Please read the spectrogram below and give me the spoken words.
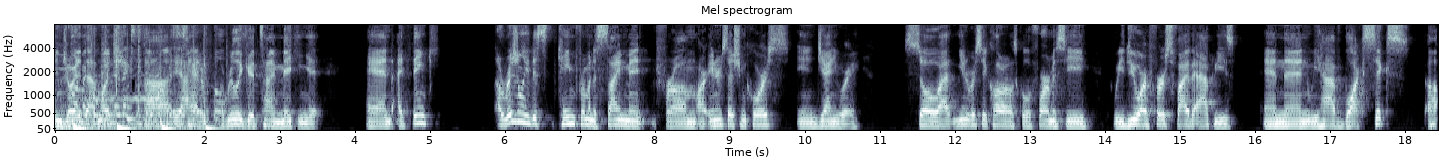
enjoyed it that much. Uh, I had a, a really good time making it, and I think originally this came from an assignment from our intersession course in January. So at University of Colorado School of Pharmacy, we do our first five APPEs, and then we have block six uh,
